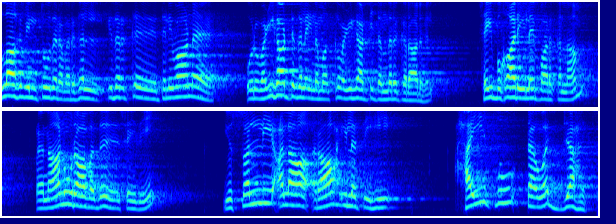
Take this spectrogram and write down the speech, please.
அல்லாஹுவின் தூதர் அவர்கள் இதற்கு தெளிவான ஒரு வழிகாட்டுதலை நமக்கு வழிகாட்டி தந்திருக்கிறார்கள். செய் புகாரியிலே பார்க்கலாம். நானூறாவது செய்தி. யுசல்லி அலா ராஹிலத்திஹி ஹைசு தவஜஹத்.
